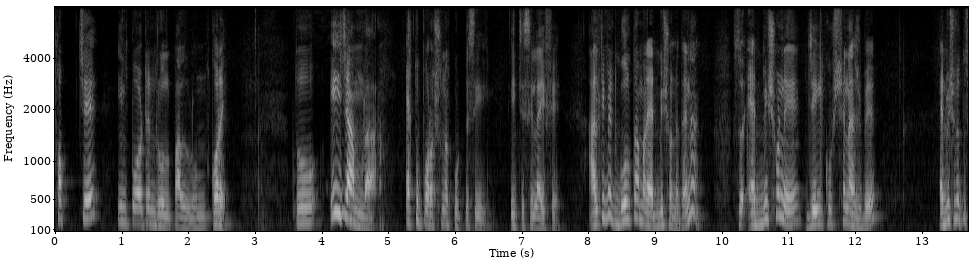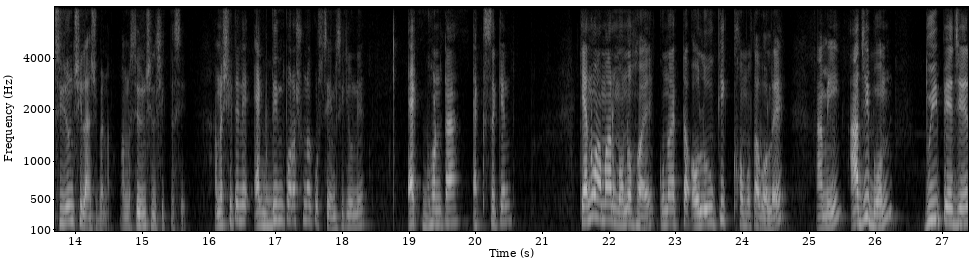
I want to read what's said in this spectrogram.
সবচেয়ে ইম্পর্টেন্ট রোল পালন করে। তো এই যে আমরা এত পড়াশোনা করতেছি এইচএসসি লাইফে আলটিমেট গোল তো আমার অ্যাডমিশনে তাই না? সো অ্যাডমিশনে যেই কোশ্চেন আসবে অ্যাডমিশনে তো সৃজনশীল আসবে না, আমরা সৃজনশীল শিখতেছি। আমরা সেটা নিয়ে একদিন পড়াশোনা করছি এমসিকিউ নিয়ে, এক ঘণ্টা, এক সেকেন্ড কেন আমার মনে হয় কোনো একটা অলৌকিক ক্ষমতা বলে আমি আজীবন দুই পেজের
